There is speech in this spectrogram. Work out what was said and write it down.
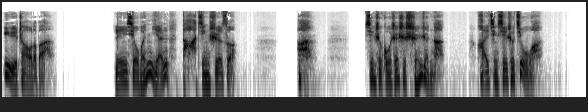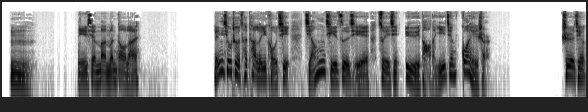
预兆了吧？林秀闻言大惊失色：“啊，先生果然是神人呐！还请先生救我。”嗯，你先慢慢道来。林修这才叹了一口气，讲起自己最近遇到的一件怪事儿。事情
